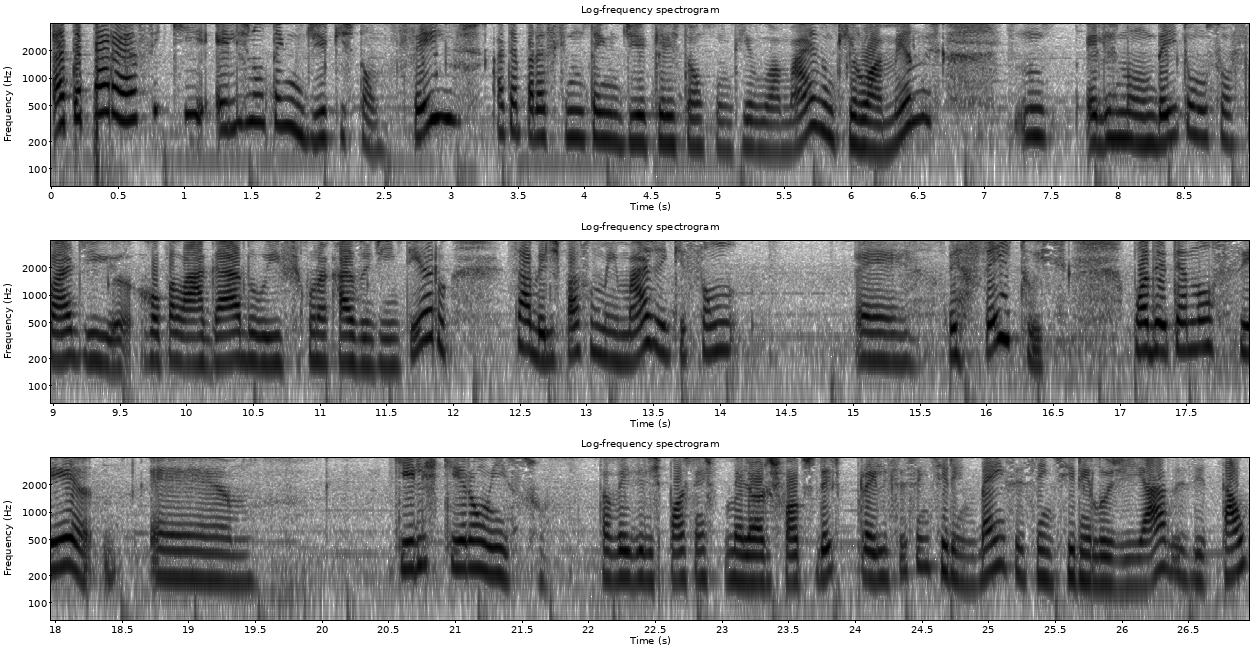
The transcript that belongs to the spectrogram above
até parece que eles não têm um dia que estão feios, até parece que não tem um dia que eles estão com um quilo a mais, um quilo a menos. Eles não deitam no sofá de roupa largado e ficam na casa o dia inteiro, sabe? Eles passam uma imagem que são é, perfeitos. Pode até não ser é, que eles queiram isso. Talvez eles postem as melhores fotos deles para eles se sentirem bem, se sentirem elogiados e tal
